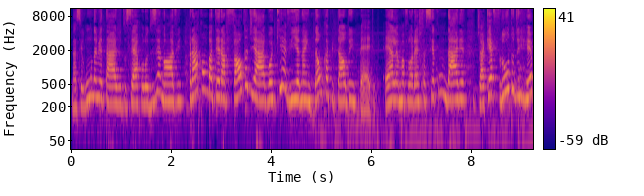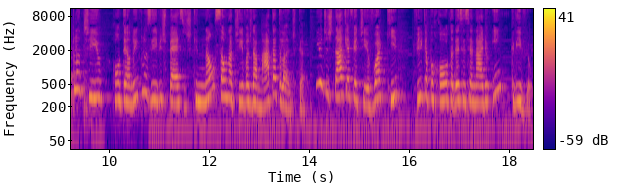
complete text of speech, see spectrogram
na segunda metade do século XIX para combater a falta de água que havia na então capital do Império. Ela é uma floresta secundária, já que é fruto de replantio, contendo inclusive espécies que não são nativas da Mata Atlântica. E o destaque efetivo aqui fica por conta desse cenário incrível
